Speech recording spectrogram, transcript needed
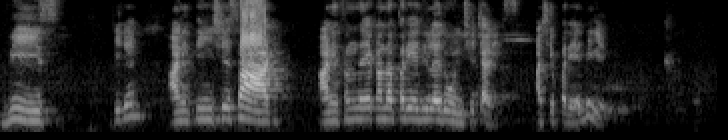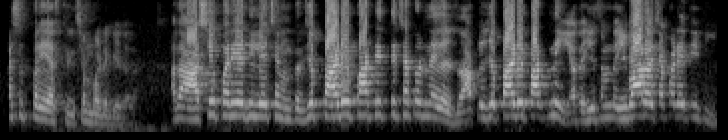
वीस ठीक आहे? आणि तीनशे साठ आणि समजा एखादा पर्याय दिलाय दोनशे चाळीस असे पर्याय दिले. असेच पर्याय असतील शंभर टक्के त्याला. आता असे पर्याय दिल्याच्या नंतर जे पाडे पाट आहेत त्याच्याकडे नाही जायचं. आपले जे पाडे पाट नाही आता हे समजा ही बाराच्या पाड्यात येते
